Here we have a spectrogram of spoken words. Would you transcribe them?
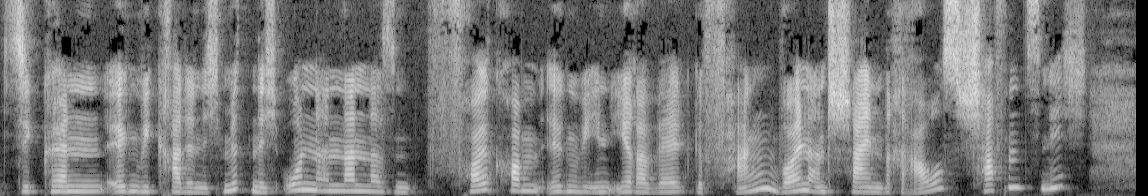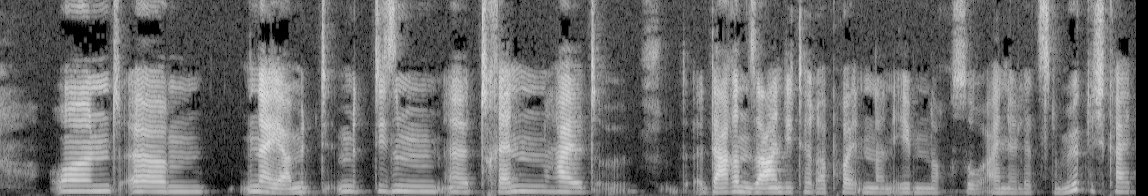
Sie können irgendwie gerade nicht mit, nicht ohne sind vollkommen irgendwie in ihrer Welt gefangen, wollen anscheinend raus, schaffen es nicht. Und ähm, naja, mit, mit diesem äh, Trennen halt, darin sahen die Therapeuten dann eben noch so eine letzte Möglichkeit.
